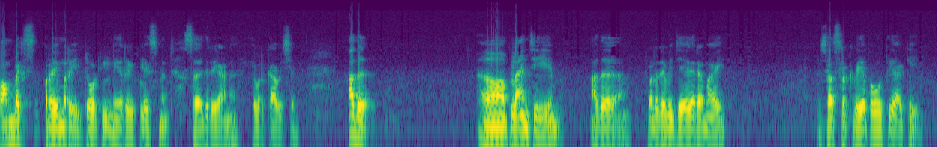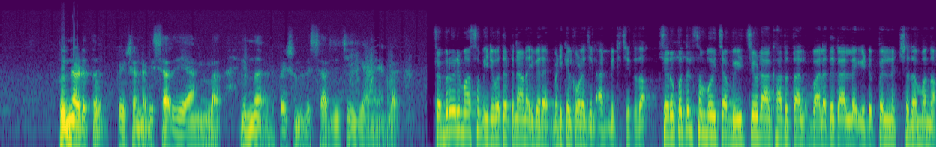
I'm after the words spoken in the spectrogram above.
complex primary total near replacement സർജറിയാണ് ഇവർക്ക് ആവശ്യം. അത് പ്ലാൻ ചെയ്യുകയും അത് വളരെ വിജയകരമായി ശസ്ത്രക്രിയ പൂർത്തിയാക്കി തുന്നെടുത്ത് പേഷ്യന്റിനെ ഡിസ്ചാർജ് ചെയ്യാനുള്ള ഇന്ന് പേഷ്യന്റ് ഡിസ്ചാർജ് ചെയ്യുകയാണ് ഞങ്ങൾ ഫെബ്രുവരി മാസം ഇരുപത്തെട്ടിനാണ് ഇവരെ മെഡിക്കൽ കോളേജിൽ അഡ്മിറ്റ് ചെയ്തത്. ചെറുപ്പത്തിൽ സംഭവിച്ച വീഴ്ചയുടെ ആഘാതത്താൽ വലതുകാലിലെ ഇടുപ്പലിന് ക്ഷതം വന്ന്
